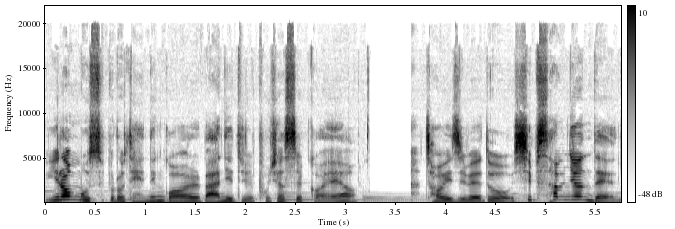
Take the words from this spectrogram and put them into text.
이런 모습으로 되는 걸 많이들 보셨을 거예요. 저희 집에도 13년 된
